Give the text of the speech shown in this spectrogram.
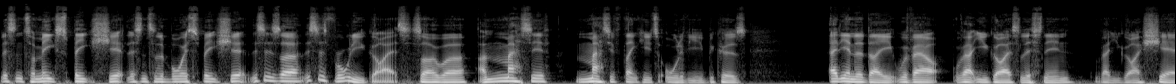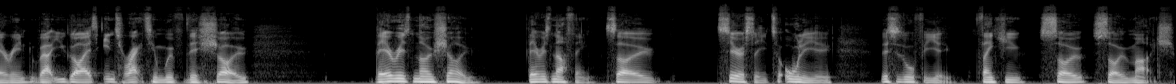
listen to me speak shit, listen to the boys speak shit. This is uh this is for all you guys. So uh, a massive, massive thank you to all of you because at the end of the day, without without you guys listening, without you guys sharing, without you guys interacting with this show, there is no show. There is nothing. So, seriously, to all of you, this is all for you. Thank you so, so much.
